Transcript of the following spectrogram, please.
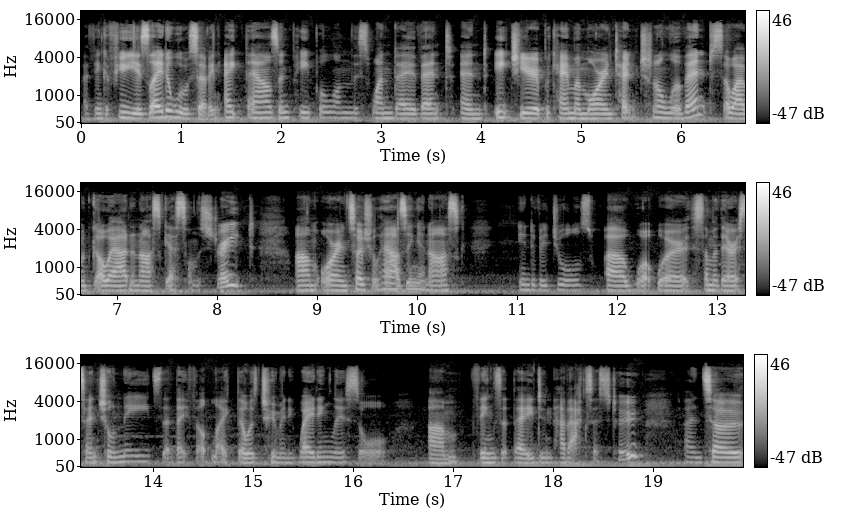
I think a few years later, we were serving 8,000 people on this one day event. And each year it became a more intentional event. So I would go out and ask guests on the street um, or in social housing and ask individuals uh, what were some of their essential needs that they felt like there was too many waiting lists or um, things that they didn't have access to. And so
